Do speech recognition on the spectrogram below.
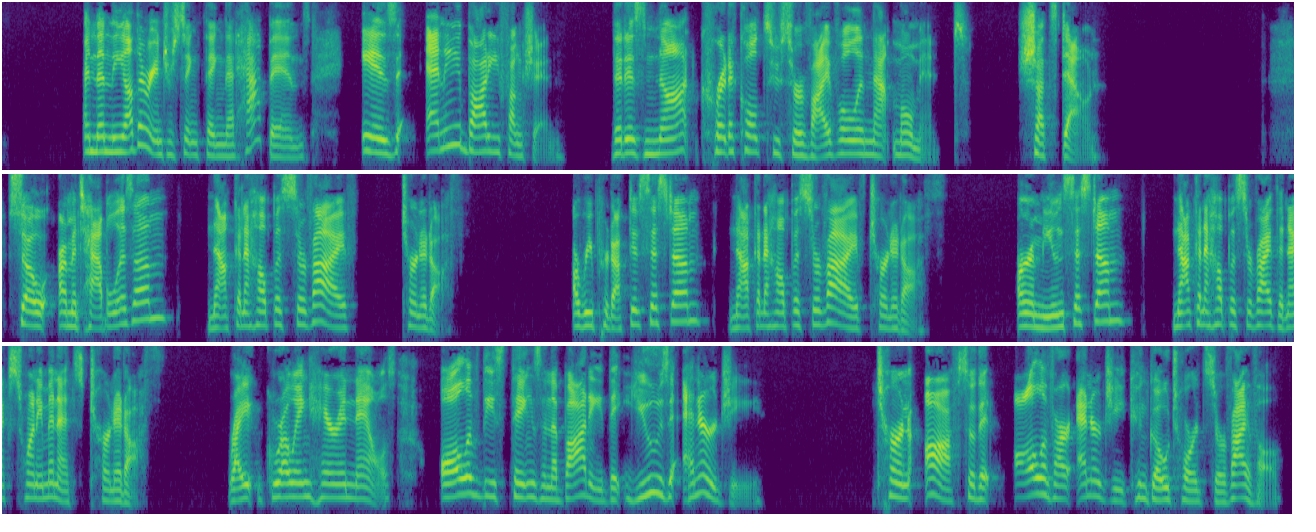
and then the other interesting thing that happens is any body function that is not critical to survival in that moment shuts down. So, our metabolism not going to help us survive, turn it off. Our reproductive system, not going to help us survive, turn it off. Our immune system, not going to help us survive the next 20 minutes, turn it off. Right? Growing hair and nails, all of these things in the body that use energy turn off so that all of our energy can go towards survival.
